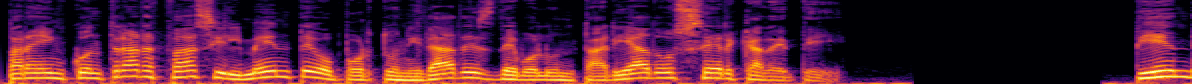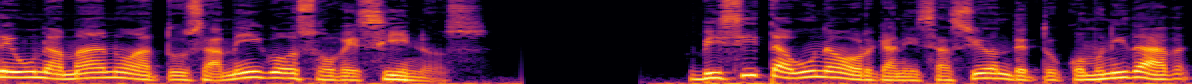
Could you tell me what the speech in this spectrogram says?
para encontrar fácilmente oportunidades de voluntariado cerca de ti. Tiende una mano a tus amigos o vecinos. Visita una organización de tu comunidad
